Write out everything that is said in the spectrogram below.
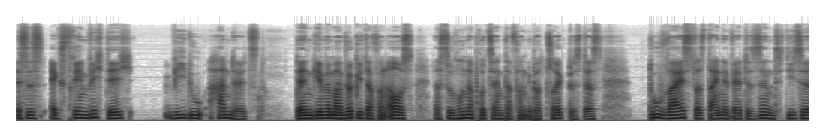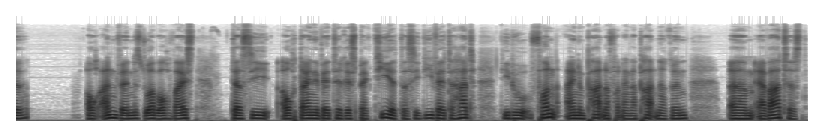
ist es extrem wichtig, wie du handelst. Denn gehen wir mal wirklich davon aus, dass du 100% davon überzeugt bist, dass du weißt, was deine Werte sind, diese auch anwendest, du aber auch weißt, dass sie auch deine Werte respektiert, dass sie die Werte hat, die du von einem Partner, von einer Partnerin ähm, erwartest.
